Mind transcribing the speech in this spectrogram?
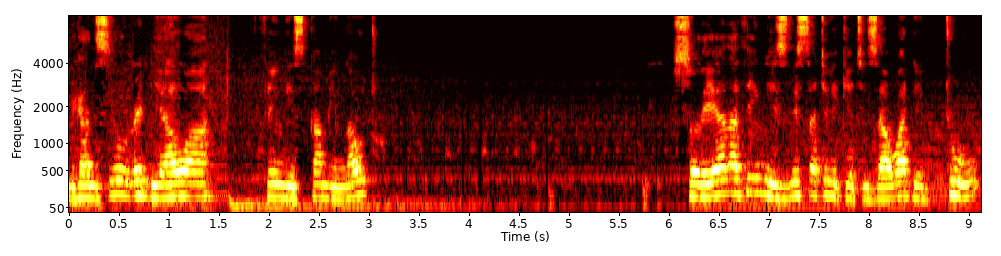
you can see already our thing is coming out. So the other thing is this certificate is awarded to.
